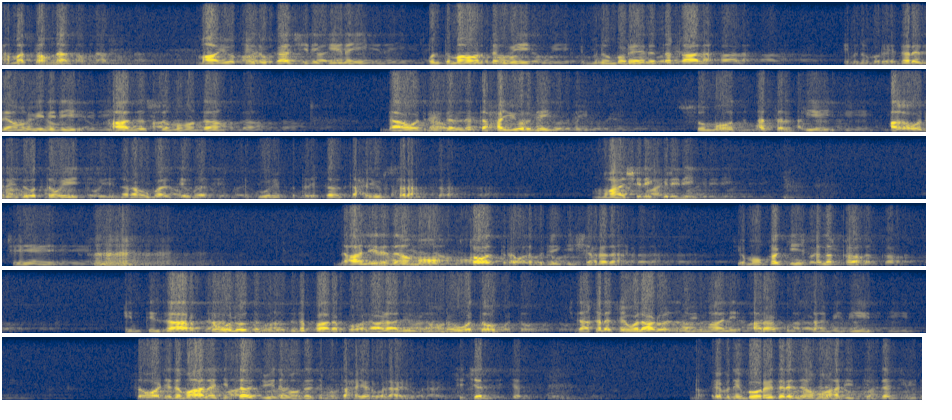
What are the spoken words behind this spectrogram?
احمد بم ناس ما یو قیدو کال شریک نه قلت ما ورته وی ابن بریده تقالا ابن بریده رضی الله ویل دی هاذ السمود دا ودریدل د تحیر دی سمود اصل کې هغه ودریدو ته وی چې نه راوباسي او داسې ګوري په طریقه د تحیر سره معاشري کړی دي چې د علی رضا هو قول تر په دې کې اشاره ده چې موقع کې خلق انتظار کولو د مازد لپاره په ولاړ علی رضا هو وروته چې داخله کې ولاړ ول نو مالی اراکم سامی دي سو چې د مال چې تاسو وینم او د متحیر ولاړ سي چل نو ابن بوریدر له حدیث کې مدد ویل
